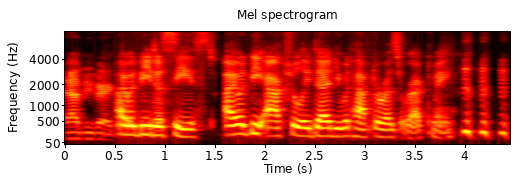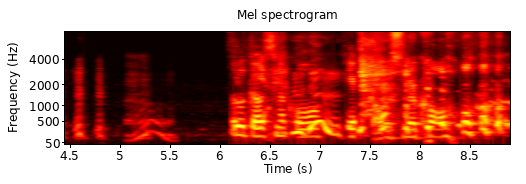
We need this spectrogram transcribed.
That'd be very cool. I would be deceased. I would be actually dead. You would have to resurrect me. Oh. Little ghost Nicole. Ghost Nicole.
